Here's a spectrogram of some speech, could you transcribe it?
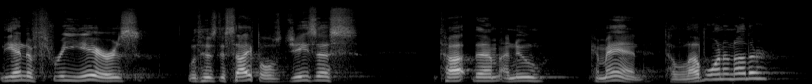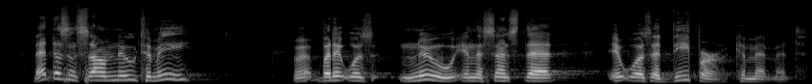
the end of three years with his disciples, Jesus taught them a new command to love one another. That doesn't sound new to me. But it was new in the sense that it was a deeper commitment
